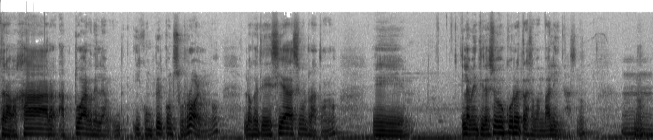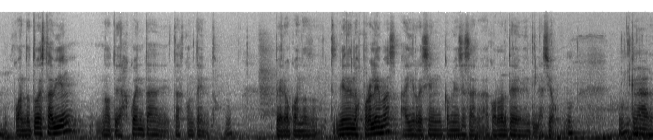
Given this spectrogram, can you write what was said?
trabajar, actuar y cumplir con su rol. Lo que te decía hace un rato, ¿no? Eh, la ventilación ocurre tras bambalinas. Mm. Cuando todo está bien, no te das cuenta, estás contento. Pero cuando vienen los problemas, ahí recién comienzas a acordarte de ventilación. Claro.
